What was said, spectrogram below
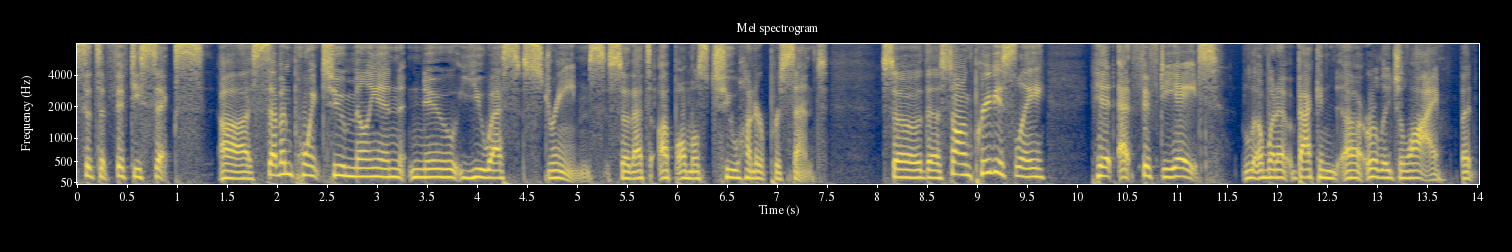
sits at 56, uh, 7.2 million new U.S. streams. So that's up almost 200 percent. So the song previously hit at 58 when it, back in uh, early July, but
